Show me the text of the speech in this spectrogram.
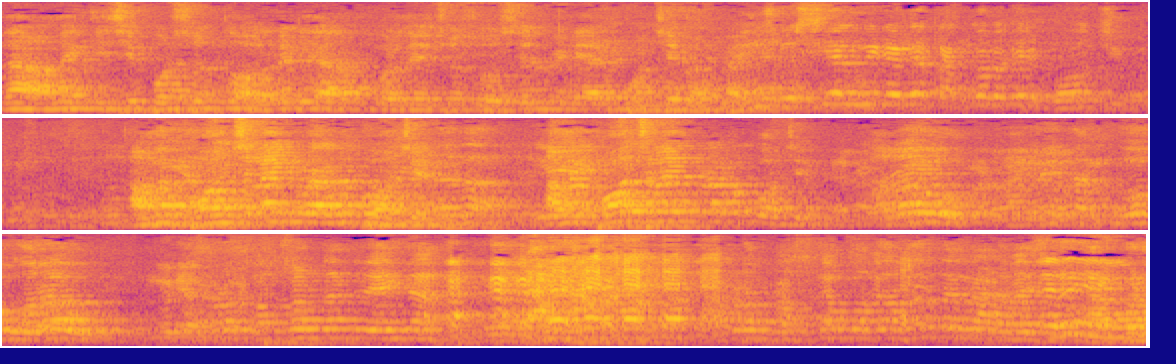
ନା ଆମେ କିଛି ପର୍ସନ ତ ଅଲରେଡି ଆରମ୍ଭ କରିଦେଇଛୁ ସୋସିଆଲ ମିଡିଆରେ ପହଞ୍ଚେଇବା ପାଇଁ ସୋସିଆଲ ମିଡିଆଟା ତାଙ୍କ ପାଖରେ ପହଞ୍ଚିବନି ଆମେ ପଞ୍ଚ ଲାଇନ୍ ଗୁଡାକୁ ପହଞ୍ଚେଇବୁ ଆମେ ପଞ୍ଚ ଲାଇନ୍ ଗୁଡାକୁ ପହଞ୍ଚେଇବୁ କରାଉ ଆମେ ତାଙ୍କୁ କରାଉ ଆପଣ କନସଲଟାଣ୍ଟ ହେଇଥାନ୍ତି ଆପଣ ପ୍ରଶ୍ନ ପଚାରନ୍ତି ତାକୁ ଆଡଭାଇସ୍ ଆରେ, ଆପଣ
